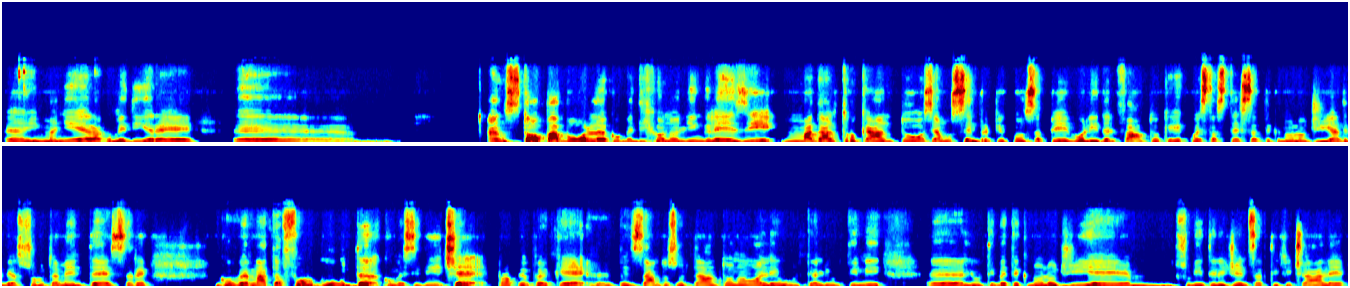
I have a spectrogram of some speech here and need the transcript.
eh, in maniera, come dire, eh, unstoppable, come dicono gli inglesi, ma d'altro canto siamo sempre più consapevoli del fatto che questa stessa tecnologia deve assolutamente essere governata for good, come si dice, proprio perché eh, pensando soltanto no, alle, ulti- agli ultimi, eh, alle ultime tecnologie sull'intelligenza artificiale,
